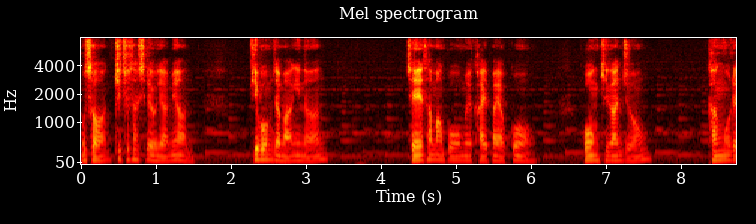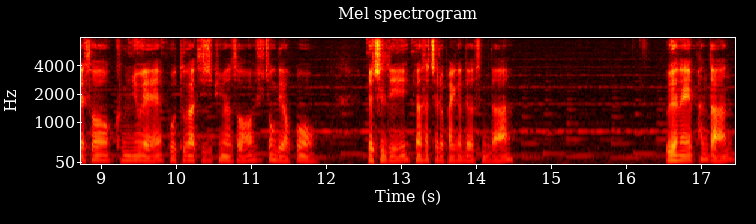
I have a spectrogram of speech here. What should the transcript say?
우선 기초사실에 의하면 피보험자 망인은 재해사망보험을 가입하였고 보험기간 중 강물에서 급류에 보트가 뒤집히면서 실종되었고 며칠 뒤 변사체로 발견되었습니다. 의원회의 판단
